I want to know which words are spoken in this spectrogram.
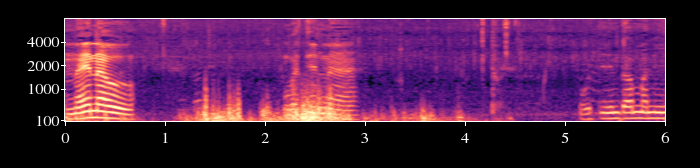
नाही ना हो होतील ना होतीन दमानी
